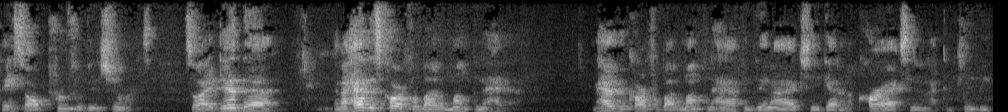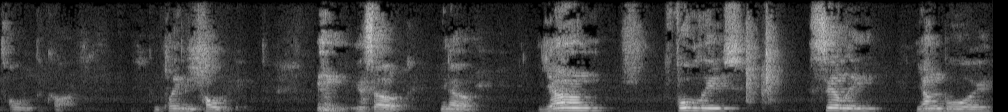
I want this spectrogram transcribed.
they saw proof of insurance. So I did that. And I had this car for about a month and a half. I had the car for about a month and a half, and then I actually got in a car accident and I completely totaled the car. Completely totaled it. and so, you know, young, foolish, silly, young boy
